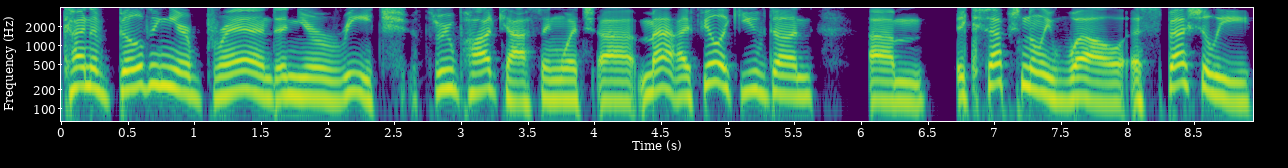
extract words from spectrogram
kind of building your brand and your reach through podcasting. Which uh, Matt, I feel like you've done um, exceptionally well, especially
